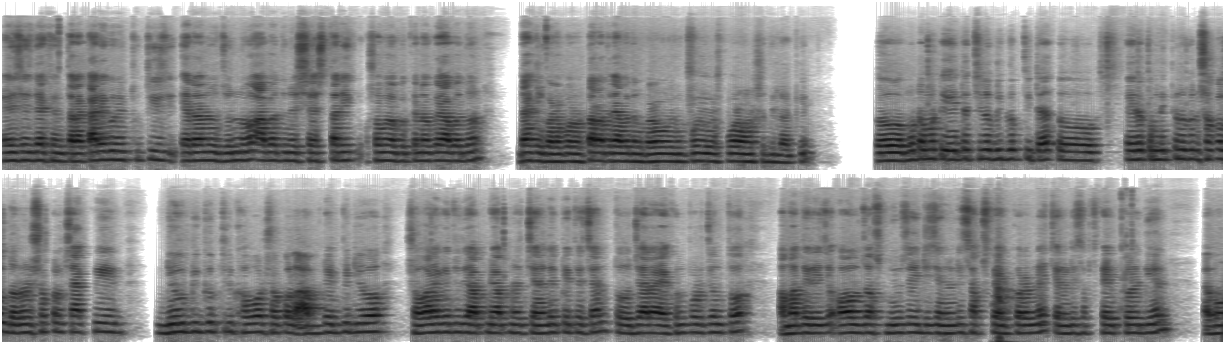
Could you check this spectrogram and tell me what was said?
এই যে দেখেন, তারা কারিগরি ত্রুটি এড়ানোর জন্য আবেদনের শেষ তারিখ, সময় অপেক্ষা না করে আবেদন দাখিল করার পর তাড়াতাড়ি আবেদন করার পরি- পরামর্শ দিল আর কি। তো মোটামুটি এটা ছিল বিজ্ঞপ্তিটা। তো এরকম নিত্য নতুন সকল ধরনের সকল চাকরির নিয়োগ বিজ্ঞপ্তির খবর, সকল আপডেট ভিডিও সবার আগে যদি আপনি আপনার চ্যানেলে পেতে চান, তো যারা এখন পর্যন্ত আমাদের এই যে অল জবস নিউজ এইটি চ্যানেলটি সাবস্ক্রাইব করেন নাই চ্যানেলটি সাবস্ক্রাইব করে দিন এবং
